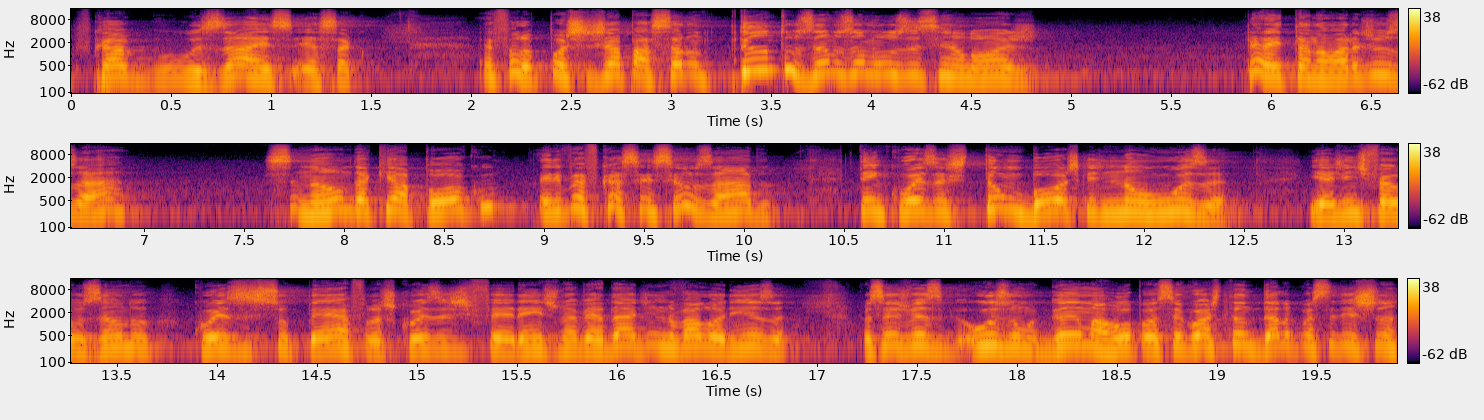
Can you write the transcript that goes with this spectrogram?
ficar usar essa. Aí falou: Poxa, já passaram tantos anos eu não uso esse relógio. Peraí, está na hora de usar senão daqui a pouco ele vai ficar sem ser usado. Tem coisas tão boas que ele não usa e a gente vai usando coisas supérfluas, coisas diferentes, não é verdade? Não valoriza. Você às vezes usa, ganha uma roupa, você gosta tanto dela que você deixa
